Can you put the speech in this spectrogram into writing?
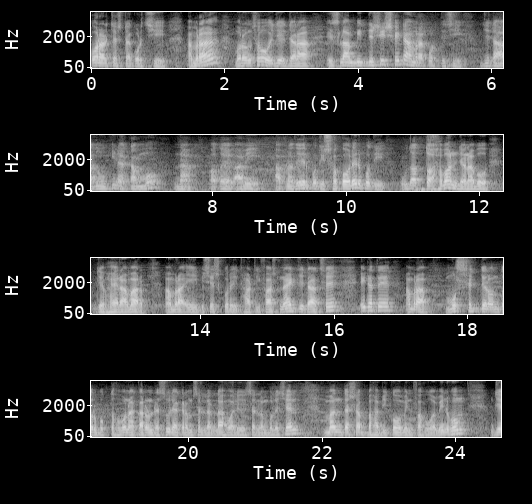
করার চেষ্টা করছি। আমরা বরংস ওই যে যারা ইসলাম বিদ্বেষী, সেটা আমরা করতেছি, যেটা আদৌ কিনা কাম্য না। অতএব আমি আপনাদের প্রতি, সকলের প্রতি উদাত্ত আহ্বান জানাব যে, ভাইয়েরা আমার, আমরা এই বিশেষ করে এই থার্টি ফার্স্ট নাইট যেটা আছে, এটাতে আমরা মুর্শিকদের অন্তর্ভুক্ত হব না। কারণ রসুল আকরম সাল্লাহ আলী সাল্লাম বলেছেন, মান তাসাব্বাহা বিকৌমিন ফাহু আমিনহুম যে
